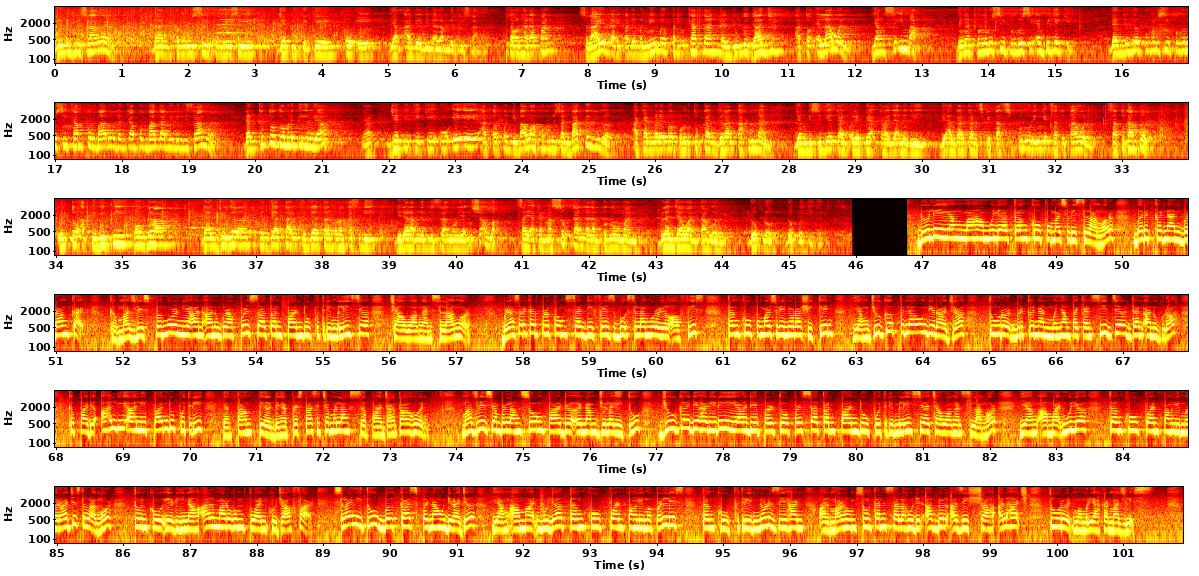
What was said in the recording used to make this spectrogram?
di negeri Selangor dan pengurusi-pengurusi JPKK OA yang ada di dalam negeri Selangor. Tahun hadapan, selain daripada menerima peningkatan dan juga gaji atau allowance yang seimbang dengan pengurusi-pengurusi MPKK dan juga pengurusi-pengurusi kampung baru dan kampung bagan di negeri Selangor dan ketua komuniti India ya, JPKK OAA ataupun di bawah pengurusan batin juga akan menerima peruntukan geran tahunan yang disediakan oleh pihak kerajaan negeri dianggarkan sekitar RM10 satu tahun satu kampung untuk aktiviti program dan juga kegiatan-kegiatan orang asli di dalam negeri Selangor yang insya-Allah saya akan masukkan dalam pengumuman belanjawan tahun 2023. Duli Yang Maha Mulia Tengku Pemaisuri Selangor berkenan berangkat ke Majlis Pengurniaan Anugerah Persatuan Pandu Puteri Malaysia Cawangan Selangor. Berdasarkan perkongsian di Facebook Selangor Royal Office, Tengku Pemaisuri Nur Rashikin yang juga penaung diraja turut berkenan menyampaikan sijil dan anugerah kepada ahli-ahli pandu puteri yang tampil dengan prestasi cemerlang sepanjang tahun. Majlis yang berlangsung pada 6 Julai itu juga dihadiri yang di-Pertua Persatuan Pandu Puteri Malaysia Cawangan Selangor yang amat mulia Tengku Puan Panglima Raja Selangor Tunku Irina Almarhum almarhum Tuanku Jaafar. Selain itu, bekas penaung diraja yang amat mulia Tengku Puan Panglima Perlis, Tengku Puteri Nur Zihan, almarhum Sultan Salahuddin Abdul Aziz Shah Al-Haj turut memeriahkan majlis.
